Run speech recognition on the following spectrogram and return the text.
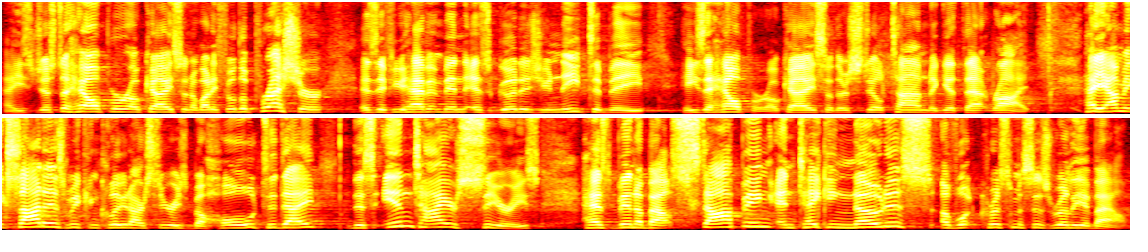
Uh, he's just a helper, okay? So nobody feel the pressure as if you haven't been as good as you need to be. He's a helper, okay? So there's still time to get that right. Hey, I'm excited as we conclude our series, Behold, today. This entire series has been about stopping and taking notice of what Christmas is really about.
